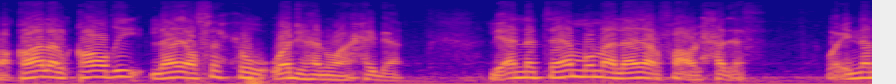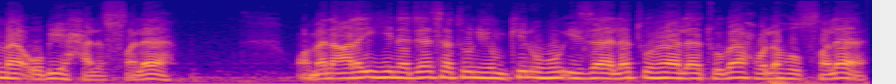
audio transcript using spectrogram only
فقال القاضي لا يصح وجها واحدا لأن التيمم لا يرفع الحدث وإنما أبيح للصلاة. ومن عليه نجاسة يمكنه إزالتها لا تباح له الصلاة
